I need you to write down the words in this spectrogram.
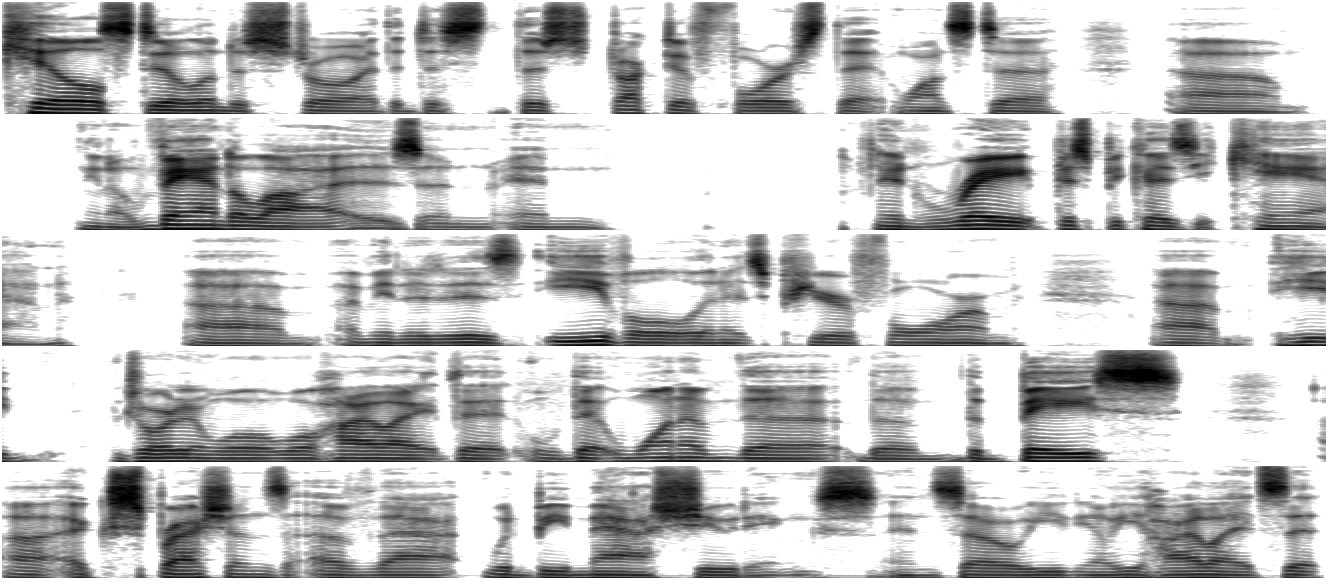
kill, steal, and destroy, the dis- destructive force that wants to um, you know vandalize and and and rape just because you can. Um, I mean, it is evil in its pure form. Um, he Jordan will will highlight that that one of the the the base uh, expressions of that would be mass shootings, and so he you know he highlights that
